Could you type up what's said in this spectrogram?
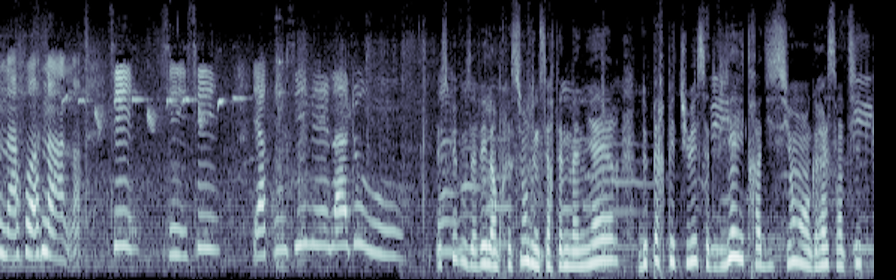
Banana, banana. Si, si, si, la cousine est là Est-ce que vous avez l'impression, d'une certaine manière, de perpétuer cette vieille tradition en Grèce antique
